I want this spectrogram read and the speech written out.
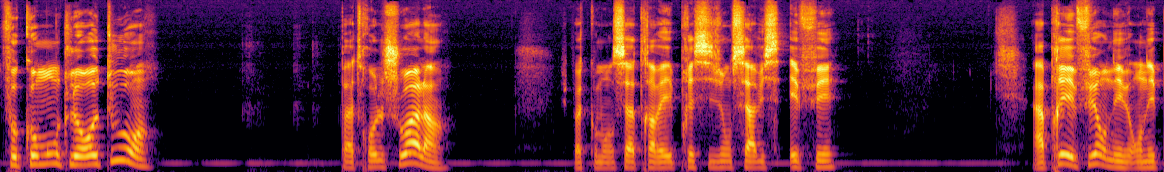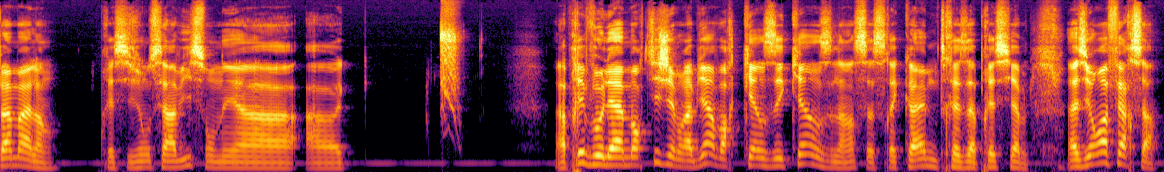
Faut qu'on monte le retour. Pas trop le choix là. Je vais pas commencer à travailler précision service effet. Après effet, on est, pas mal. Hein. Précision service, on est à, à... Après volet amorti, j'aimerais bien avoir 15 et 15 là. Hein. Ça serait quand même très appréciable. Vas-y, on va faire ça.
